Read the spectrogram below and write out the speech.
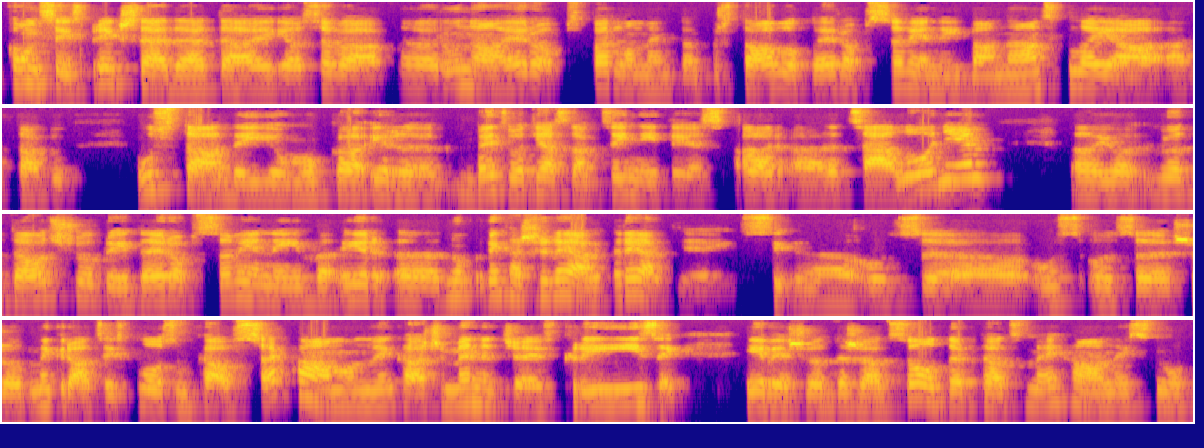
komisijas priekšsēdētāji jau savā runā Eiropas parlamentam par stāvokli Eiropas Savienībā nāca klajā ar tādu uzstādījumu, ka ir beidzot jāsāk cīnīties ar cēloņiem, jo ļoti daudz šobrīd Eiropas Savienība ir nu, vienkārši reaģējusi uz, uz, uz šo migrācijas plūsmu kā uz sekām un vienkārši menedžējusi krīzi. Ieviešot dažādu solidaritātes mehānismu,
